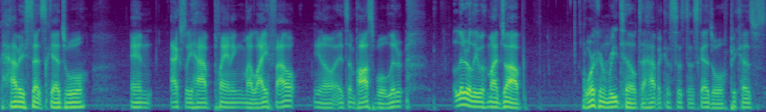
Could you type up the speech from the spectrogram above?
have a set schedule and actually have planning my life out. You know, it's impossible. Literally, literally with my job, working retail to have a consistent schedule because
